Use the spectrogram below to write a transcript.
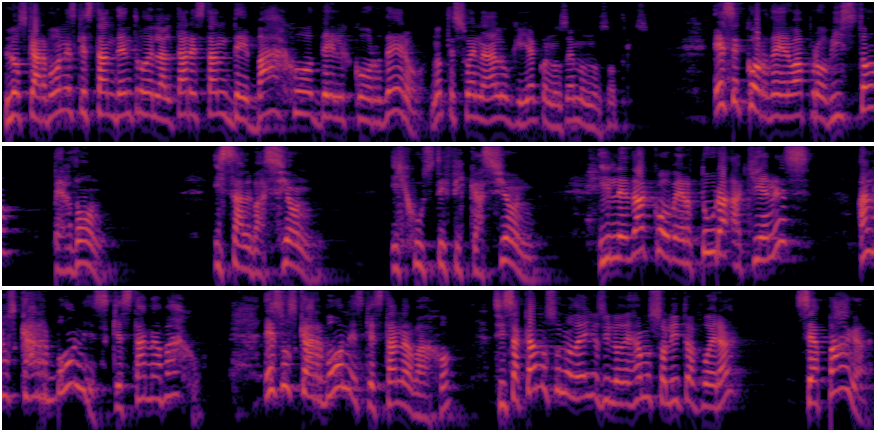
Los carbones que están dentro del altar están debajo del cordero. ¿No te suena algo que ya conocemos nosotros? Ese cordero ha provisto perdón, y salvación y justificación. Y le da cobertura a quienes? A los carbones que están abajo. Esos carbones que están abajo, si sacamos uno de ellos y lo dejamos solito afuera, se apaga.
